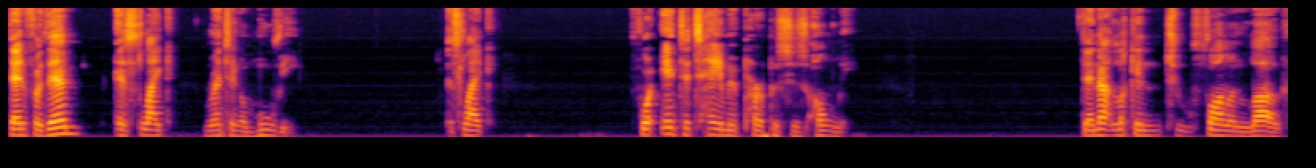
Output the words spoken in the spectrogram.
then for them, it's like renting a movie. It's like for entertainment purposes only. They're not looking to fall in love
